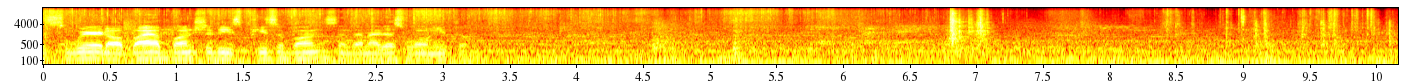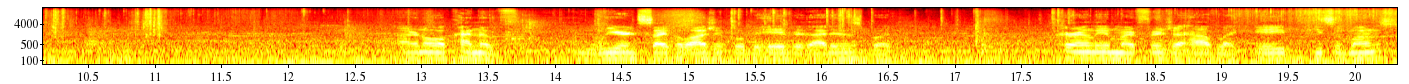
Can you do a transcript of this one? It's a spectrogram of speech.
It's weird. I'll buy a bunch of these pizza buns and then I just won't eat them. I don't know what kind of weird psychological behavior that is, but currently in my fridge I have like eight pizza buns.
